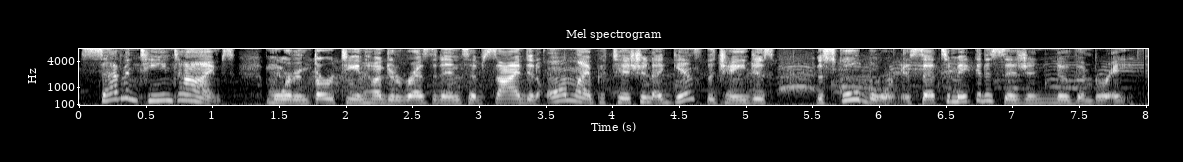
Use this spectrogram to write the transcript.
17 times. More than 1,300 residents have signed an online petition against the changes. The school board is set to make a decision November 8th.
